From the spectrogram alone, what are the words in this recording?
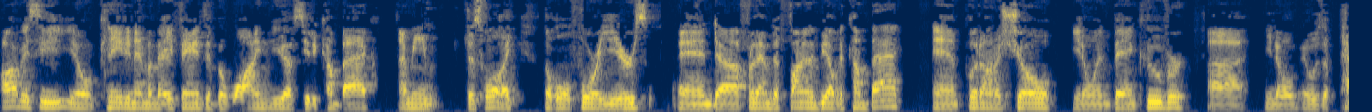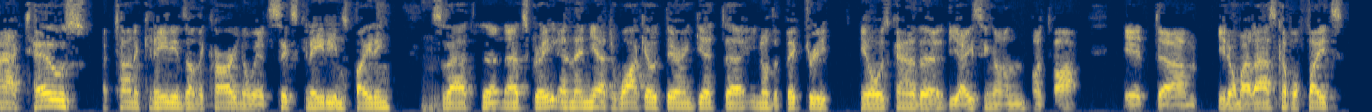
obviously, you know, Canadian MMA fans have been wanting the UFC to come back. I mean, this whole like the whole four years, and uh, for them to finally be able to come back and put on a show, you know, in Vancouver. Uh, you know, it was a packed house, a ton of Canadians on the card. You know, we had six Canadians fighting. Mm-hmm. So that's, uh, that's great. And then, yeah, to walk out there and get, uh, you know, the victory, you know, was kind of the, the icing on, on top. It, um, you know, my last couple fights,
